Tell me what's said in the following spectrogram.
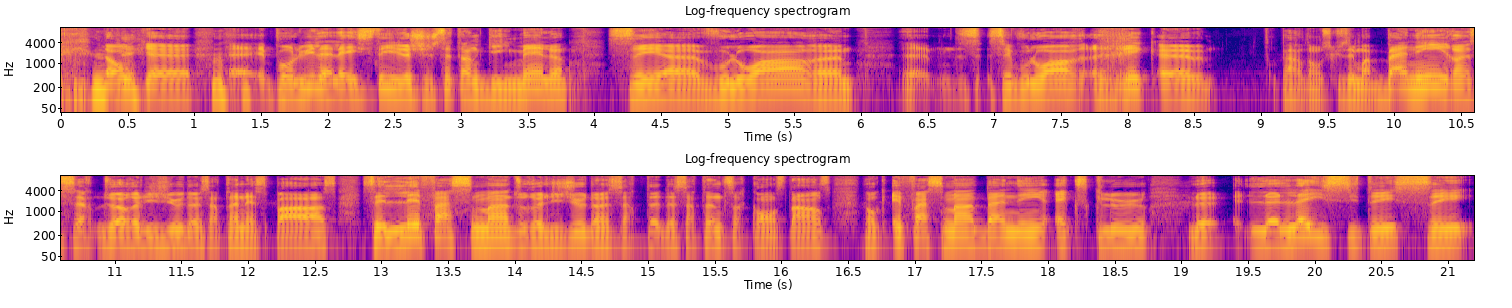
Donc, euh, euh, pour lui, la laïcité, je cite entre guillemets, là, c'est euh, vouloir, euh, euh, c'est vouloir ré- euh, pardon, excusez-moi, bannir un du religieux d'un certain espace, c'est l'effacement du religieux d'un certain, de certaines circonstances. Donc, effacement, bannir, exclure. Le, la laïcité, c'est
